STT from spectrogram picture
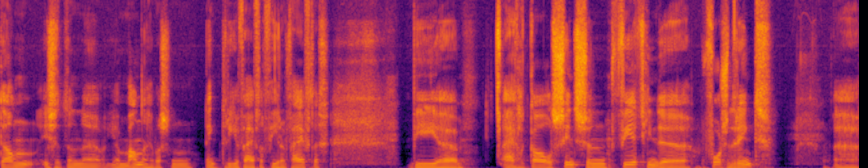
dan is het een uh, ja, man, hij was een, denk 53, 54, die uh, eigenlijk al sinds zijn veertiende fors drinkt. Uh,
